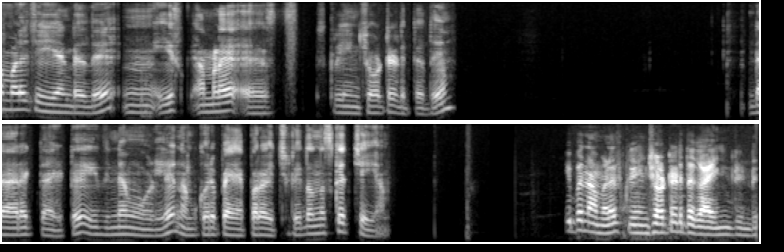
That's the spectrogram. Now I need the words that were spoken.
നമ്മൾ ചെയ്യേണ്ടത് ഈ നമ്മളെ സ്ക്രീൻഷോട്ട് എടുത്തത്. ഡയറക്റ്റ് ആയിട്ട് ഇതിന്റെ മുകളിൽ നമുക്കൊരു പേപ്പർ വെച്ചിട്ട് ഇതൊന്ന് സ്കെച്ച് ചെയ്യാം. ഇപ്പം നമ്മൾ സ്ക്രീൻഷോട്ട് എടുത്ത് കഴിഞ്ഞിട്ടുണ്ട്.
